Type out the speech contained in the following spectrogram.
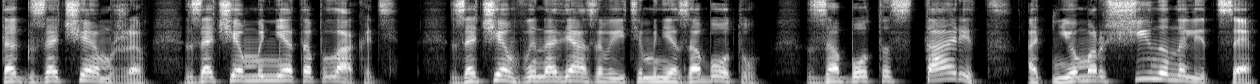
Так зачем же, зачем мне-то плакать? Зачем вы навязываете мне заботу? Забота старит, от нее морщина на лице.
